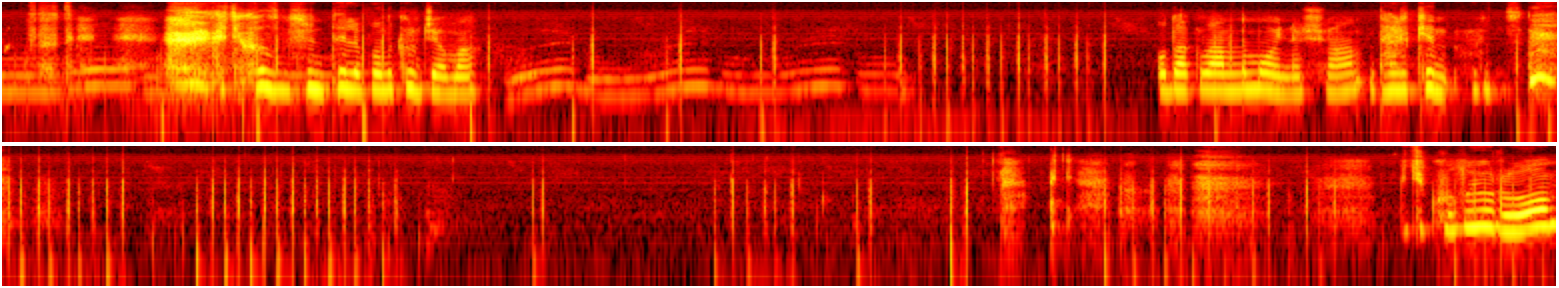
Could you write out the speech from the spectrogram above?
yola çıkalım. Küçük olmuşun telefonu kıracağım ha. Odaklandım oyuna şu an derken. Gıcık oluyorum.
